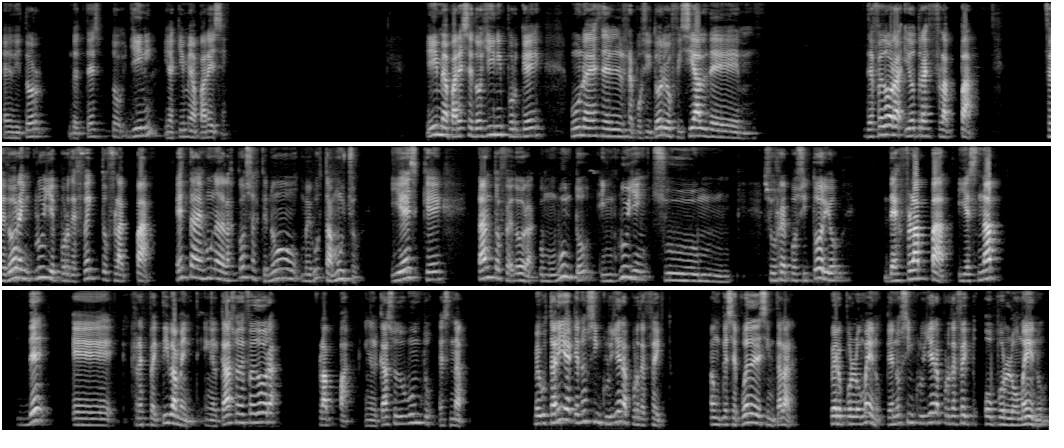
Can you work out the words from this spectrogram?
editor de texto Gini, y aquí me aparece. Y me aparece dos Gini porque una es del repositorio oficial de, de Fedora y otra es Flatpak. Fedora incluye por defecto Flatpak. Esta es una de las cosas que no me gusta mucho y es que tanto Fedora como Ubuntu incluyen su, su repositorio de Flatpak y Snap de eh, respectivamente. En el caso de Fedora, Flatpak. En el caso de Ubuntu, Snap. Me gustaría que no se incluyera por defecto, aunque se puede desinstalar, pero por lo menos que no se incluyera por defecto o por lo menos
